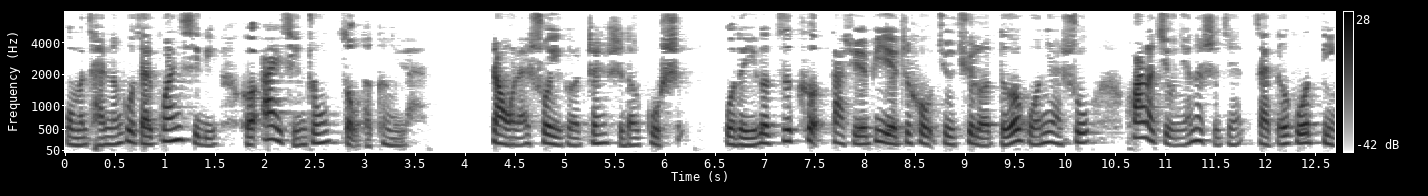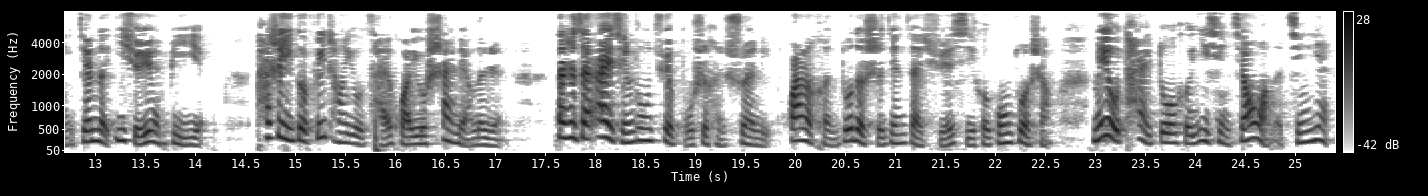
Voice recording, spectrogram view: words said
我们才能够在关系里和爱情中走得更远。让我来说一个真实的故事。我的一个咨客，大学毕业之后就去了德国念书，花了九年的时间在德国顶尖的医学院毕业。他是一个非常有才华又善良的人，但是在爱情中却不是很顺利，花了很多的时间在学习和工作上，没有太多和异性交往的经验。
